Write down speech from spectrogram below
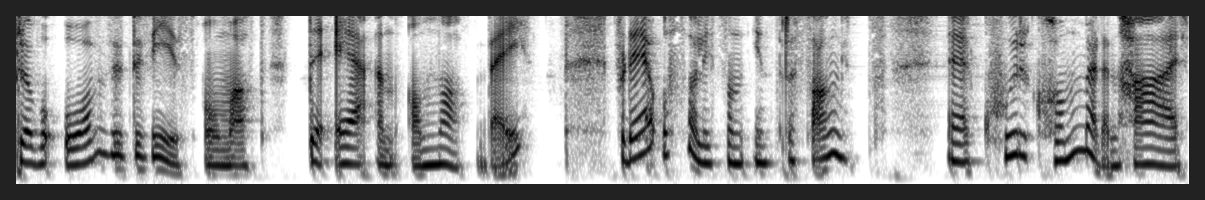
prøve å overbevise om at det er en annen vei. For det er også litt sånn interessant. Eh, hvor kommer den her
